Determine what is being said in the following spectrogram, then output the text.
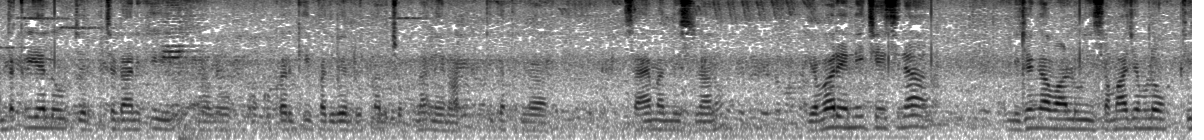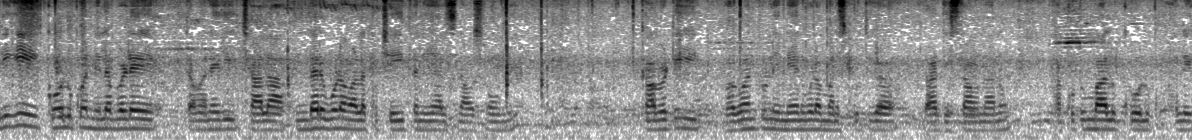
అంత్యక్రియలు జరిపించడానికి ఒక్కొక్కరికి పదివేల రూపాయల చొప్పున నేను వ్యక్తిగతంగా సాయం అందిస్తున్నాను. ఎవరు ఎన్ని చేసినా నిజంగా వాళ్ళు ఈ సమాజంలో తిరిగి కోలుకొని నిలబడేటం అనేది చాలా అందరూ కూడా వాళ్ళకు చేయితనియాల్సిన అవసరం ఉంది. కాబట్టి భగవంతుడిని నేను కూడా మనస్ఫూర్తిగా ప్రార్థిస్తూ ఉన్నాను. ఆ కుటుంబాలు కోలుకోవాలి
